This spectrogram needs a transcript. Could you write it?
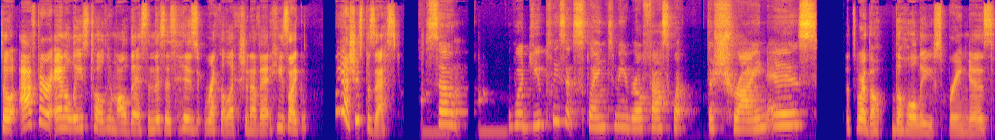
So after Anneliese told him all this, and this is his recollection of it, he's like, oh, yeah, she's possessed. so, would you please explain to me real fast what the shrine is? That's where the the holy spring is.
